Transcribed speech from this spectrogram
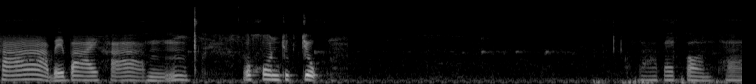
ค่ะ บ๊ายบายค่ะโอ้คนจุกๆ ลาไปก่อนค่ะ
